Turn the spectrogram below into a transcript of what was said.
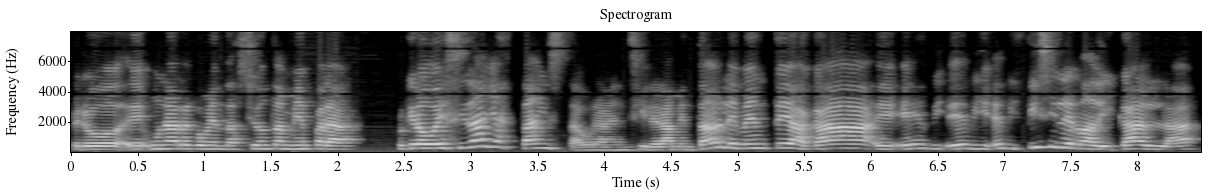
pero eh, una recomendación también para, porque la obesidad ya está instaurada en Chile. Lamentablemente acá eh, es, difícil erradicarla,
